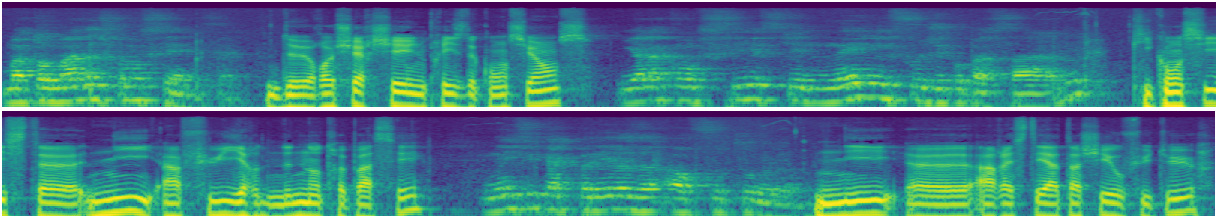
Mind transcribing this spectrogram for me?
uma tomada de consciência. De rechercher une prise de conscience E qui consiste euh, ni à fuir de notre passé, ni euh, à rester attaché au futur,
